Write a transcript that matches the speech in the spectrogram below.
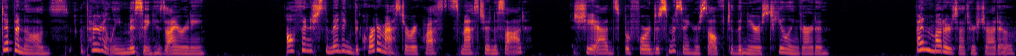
Depa nods, apparently missing his irony. I'll finish submitting the quartermaster requests, Master Nassad, she adds before dismissing herself to the nearest healing garden. Ben mutters at her shadow,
